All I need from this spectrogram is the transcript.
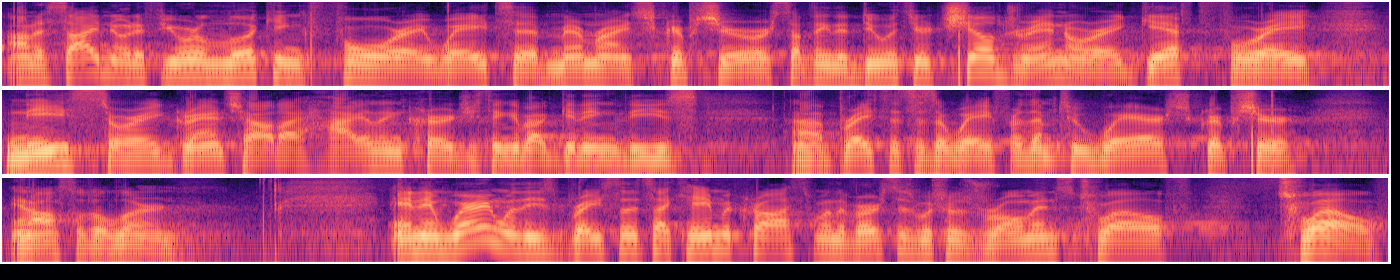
on a side note, if you're looking for a way to memorize scripture or something to do with your children or a gift for a niece or a grandchild, I highly encourage you think about getting these uh, bracelets is a way for them to wear Scripture and also to learn. And in wearing one of these bracelets, I came across one of the verses, which was Romans 12 12.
